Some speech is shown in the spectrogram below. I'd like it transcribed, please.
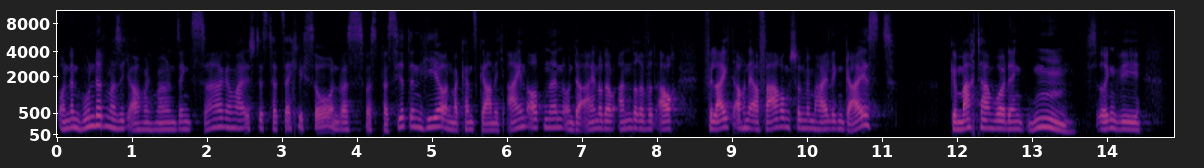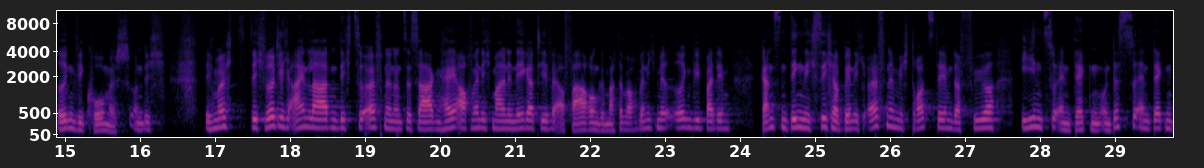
Und dann wundert man sich auch manchmal und denkt, sage mal, ist das tatsächlich so? Und was, was passiert denn hier? Und man kann es gar nicht einordnen. Und der ein oder andere wird auch vielleicht auch eine Erfahrung schon mit dem Heiligen Geist gemacht haben, wo er denkt, hm, ist irgendwie irgendwie komisch. Und ich, ich möchte dich wirklich einladen, dich zu öffnen und zu sagen, hey, auch wenn ich mal eine negative Erfahrung gemacht habe, auch wenn ich mir irgendwie bei dem ganzen Ding nicht sicher bin, ich öffne mich trotzdem dafür, ihn zu entdecken. Und das zu entdecken,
